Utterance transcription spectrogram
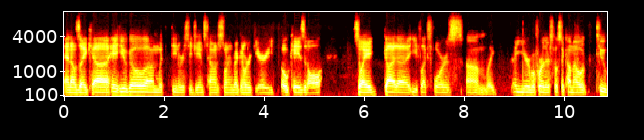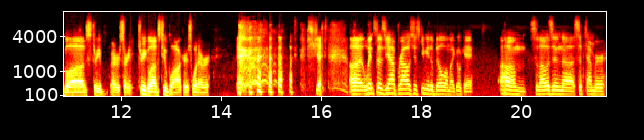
And I was like, uh, hey, Hugo, I'm with the University of Jamestown. Just wondering if I can order gear. He okays it all. So I got uh, eFlex fours um, like a year before they're supposed to come out. Two gloves, three or sorry, three gloves, two blockers, whatever. Shit. Uh, Lint says, "Yeah, browse. Just give me the bill." I'm like, "Okay." Um, so that was in uh, September.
